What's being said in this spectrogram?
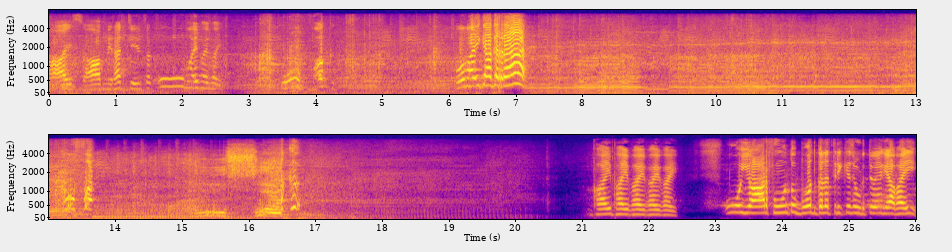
भाई साहब, मेरा चेन सक ओ भाई भाई भाई। ओ फक ओ भाई, क्या कर रहा है? ओ फक भाई भाई भाई भाई भाई। ओ यार फ़ोन तो बहुत गलत तरीके से उड़ते हुए गया भाई।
